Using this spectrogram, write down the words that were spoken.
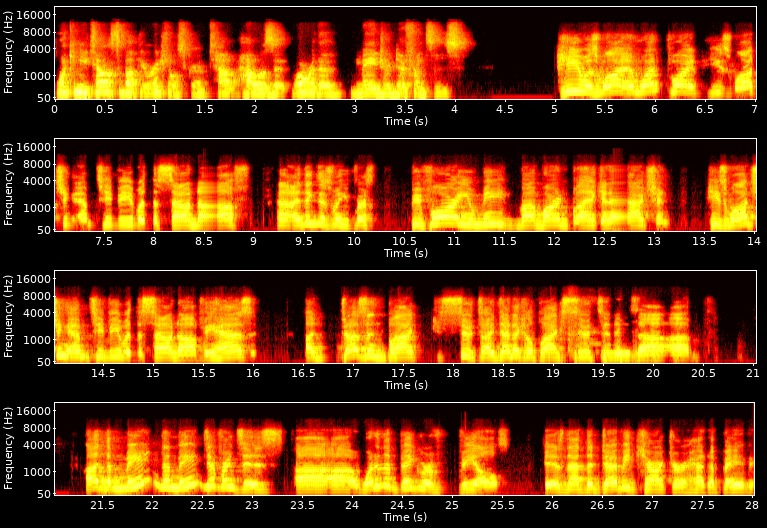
what can you tell us about the original script? How how was it? What were the major differences? he was wa- at one point he's watching MTV with the sound off. Uh, I think this is when you first before you meet Martin Blank in action. He's watching MTV with the sound off. He has a dozen black suits, identical black suits in his. Uh, uh, uh, the main the main difference is uh, uh, one of the big reveals is that the Debbie character had a baby.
